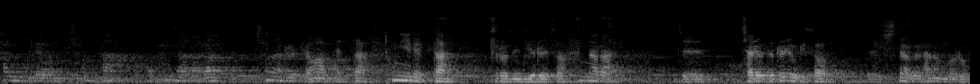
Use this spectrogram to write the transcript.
한병 천하 한나라가 천하를 병합했다 통일했다 그런 의미로 해서 한나라 이제 자료들을 여기서 이제 시작을 하는 거로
